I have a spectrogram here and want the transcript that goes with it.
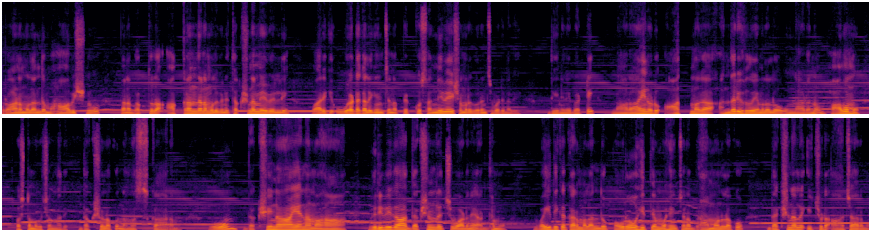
పురాణములందు మహావిష్ణువు తన భక్తుల ఆక్రందనములు విని తక్షణమే వెళ్ళి వారికి ఊరట కలిగించిన పెక్కు సన్నివేశములు వివరించబడినవి దీనిని బట్టి నారాయణుడు ఆత్మగా అందరి హృదయములలో ఉన్నాడను భావము స్పష్టమగుచున్నది. దక్షిణకు నమస్కారం. ఓం దక్షిణాయ నమ. విరివిగా దక్షిణలిచ్చువాడనే అర్థము. వైదిక కర్మలందు పౌరోహిత్యం వహించిన బ్రాహ్మణులకు దక్షిణలు ఇచ్చుట ఆచారము.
